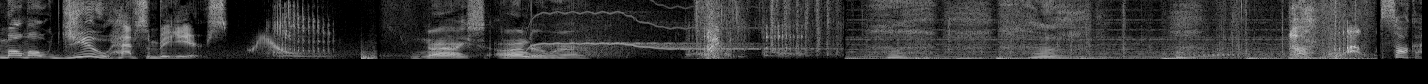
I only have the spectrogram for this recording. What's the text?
Momo, you have some big ears. Nice underwear. Sokka,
